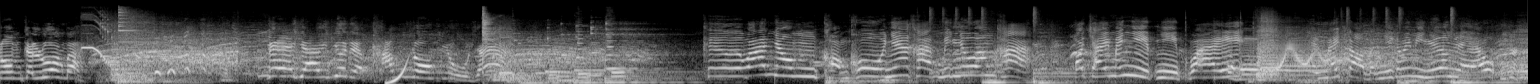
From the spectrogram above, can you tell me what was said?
นมจะล่วงป่ะเนี่ยยางยืดเนี่ยค้ำนมอยู่ใช่ไหมคือว่านมของครูเนี่ยค่ะ ไม่ร่วงค่ะ เพราะใช้ไม้หนีบหนีบไว้ เห็นไหมตอบแบบนี้ก็ไม่มีเรื่องแล้ว โอ้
